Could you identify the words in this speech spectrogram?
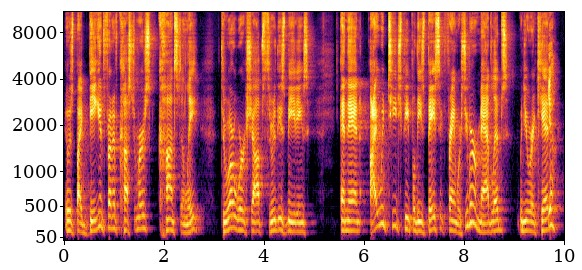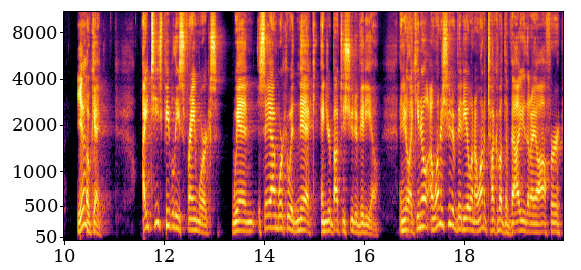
It was by being in front of customers constantly through our workshops through these meetings. And then i would teach people these basic frameworks. You remember mad libs when you were a kid? Yeah. Yeah. Okay I teach people these frameworks when, say, I'm working with Nick and you're about to shoot a video. And you're like, you know, I want to shoot a video and I want to talk about the value that I offer,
